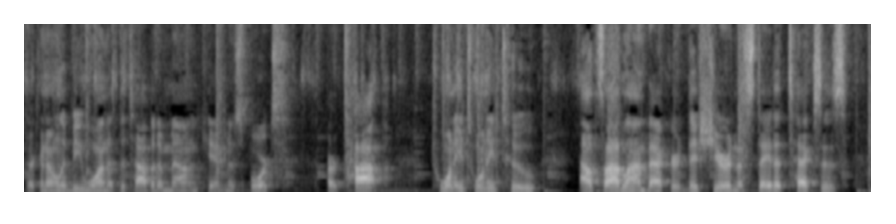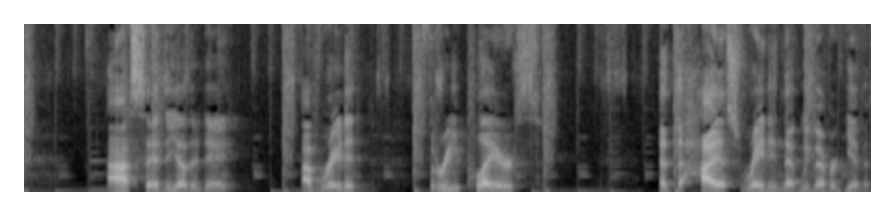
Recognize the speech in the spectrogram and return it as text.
There can only be one at the top of the mountain, can't miss sports. Our top 2022 outside linebacker this year in the state of Texas. I said the other day, I've rated three players at the highest rating that we've ever given.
